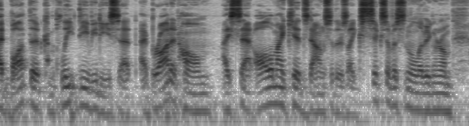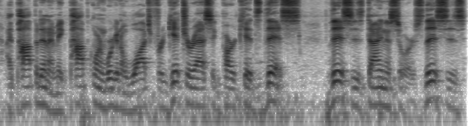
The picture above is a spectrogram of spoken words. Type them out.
I bought the complete DVD set. I brought it home. I sat all of my kids down. So there's like six of us in the living room. I pop it in. I make popcorn. We're gonna watch. Forget Jurassic Park, kids. This, this is dinosaurs. This is,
